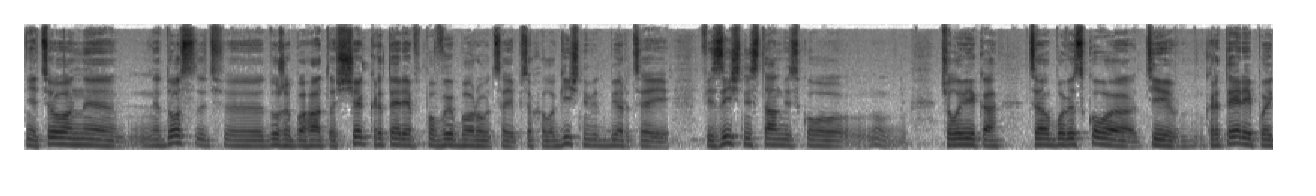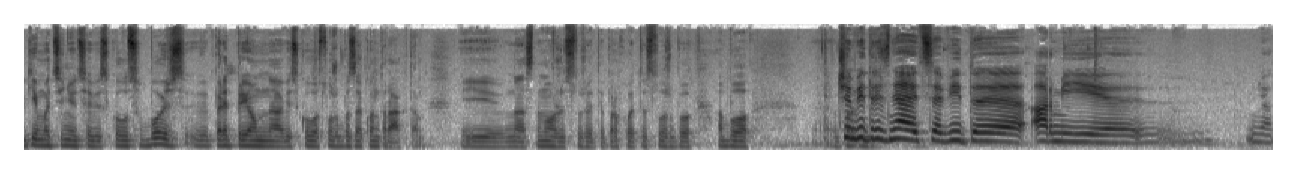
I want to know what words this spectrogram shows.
Ні, цього не, не досить. Е, Дуже багато ще критеріїв по вибору. Це і психологічний відбір, це і фізичний стан військового ну, чоловіка. Це обов'язково ті критерії, по яким оцінюється військовослужбовець перед прийомом на військову службу за контрактом. І в нас не можуть служити, проходити службу або е, Чим відрізняються від е, армії як,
